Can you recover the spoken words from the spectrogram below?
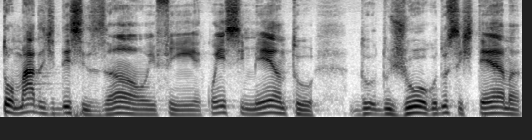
tomada de decisão, enfim, conhecimento, do, do jogo, do sistema.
